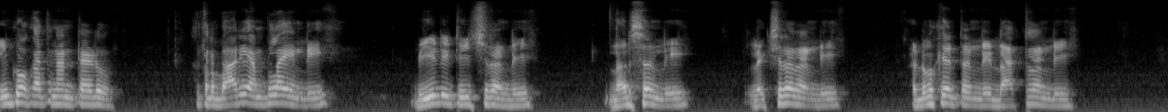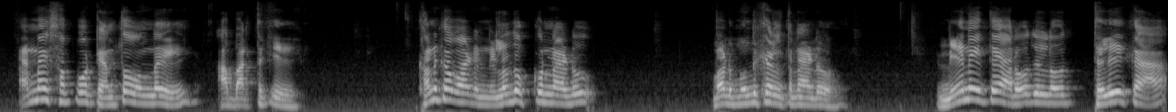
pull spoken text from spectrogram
ఇంకొక అతను అంటాడు అతని భార్య ఎంప్లాయ్ అండి. బీఈడి టీచర్ అండి. నర్స్ అండి. లెక్చరర్ అండి. అడ్వకేట్ అండి. డాక్టర్ అండి. అమ్మాయి సపోర్ట్ ఎంతో ఉంది ఆ భర్తకి. కనుక వాడు నిలదొక్కున్నాడు వాడు ముందుకెళ్తున్నాడు. నేనైతే ఆ రోజుల్లో తెలియక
